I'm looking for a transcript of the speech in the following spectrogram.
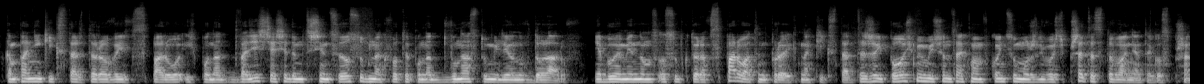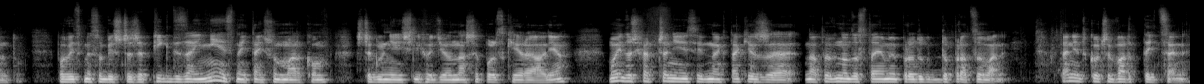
W kampanii Kickstarterowej wsparło ich ponad 27 tysięcy osób na kwotę ponad 12 milionów dolarów. Ja byłem jedną z osób, która wsparła ten projekt na Kickstarterze i po 8 miesiącach mam w końcu możliwość przetestowania tego sprzętu. Powiedzmy sobie szczerze, Peak Design nie jest najtańszą marką, szczególnie jeśli chodzi o nasze polskie realia. Moje doświadczenie jest jednak takie, że na pewno dostajemy produkt dopracowany. Pytanie tylko, czy wart tej ceny.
